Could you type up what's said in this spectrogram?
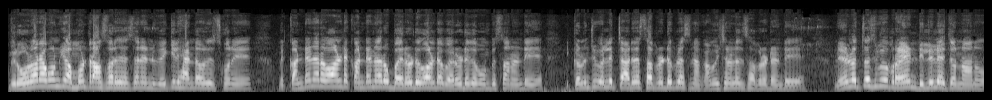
మీరు ఓనర్ అకౌంట్కి అమౌంట్ ట్రాన్స్ఫర్ చేస్తే నేను వెహికల్ హ్యాండ్ ఓవర్ తీసుకొని మీకు కంటైనర్ కావాలంటే కంటైనర్ బై రోడ్ కావాలంటే బై రోడ్ అయితే పంపిస్తానండి. ఇక్కడ నుంచి వెళ్ళి చార్జెస్ సపరేట్ ప్లస్ నా కమిషన్ అనేది సపరేట్ అండి. నేను వచ్చేసి ఇప్పుడు ప్రయాణం ఢిల్లీలో అవుతున్నాను.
